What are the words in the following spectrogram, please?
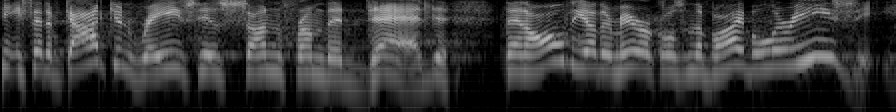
He said, If God can raise his son from the dead, then all the other miracles in the Bible are easy.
